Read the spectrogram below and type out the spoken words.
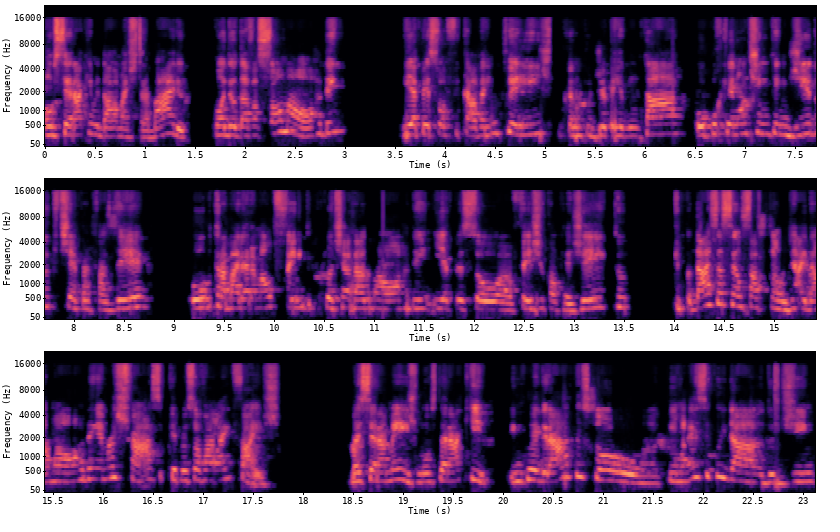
Ou será que me dava mais trabalho quando eu dava só uma ordem e a pessoa ficava infeliz porque não podia perguntar, ou porque não tinha entendido o que tinha para fazer, ou o trabalho era mal feito porque eu tinha dado uma ordem e a pessoa fez de qualquer jeito. Tipo, dá essa sensação de, ai, dar uma ordem é mais fácil porque a pessoa vai lá e faz. Mas será mesmo? Ou será que integrar a pessoa, tomar esse cuidado de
